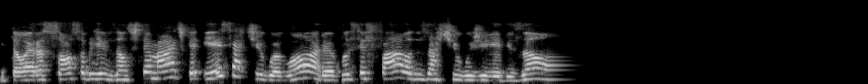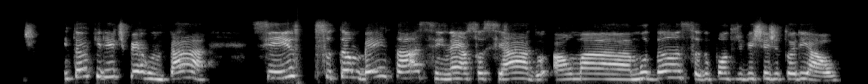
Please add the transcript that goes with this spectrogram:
Então, era só sobre revisão sistemática, e esse artigo agora, você fala dos artigos de revisão. Então, eu queria te perguntar se isso também está assim, né, associado a uma mudança do ponto de vista editorial.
